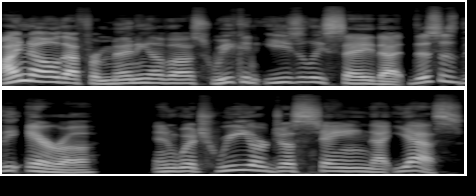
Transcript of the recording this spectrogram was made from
I know that for many of us, we can easily say that this is the era in which we are just saying that, yes,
